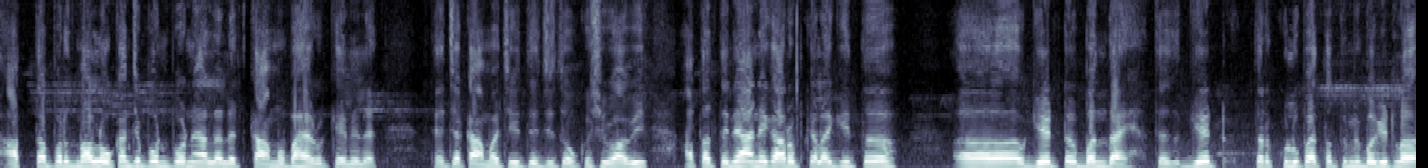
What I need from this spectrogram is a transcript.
आत्ता परत मला लोकांचे फोन फोन आलेले आहेत कामं बाहेर केलेले आहेत. त्याच्या कामाची त्याची चौकशी व्हावी. आता त्याने अनेक आरोप केला की इथं गेट बंद आहे. तर गेट तर कुलूप आहे. आता तुम्ही बघितलं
